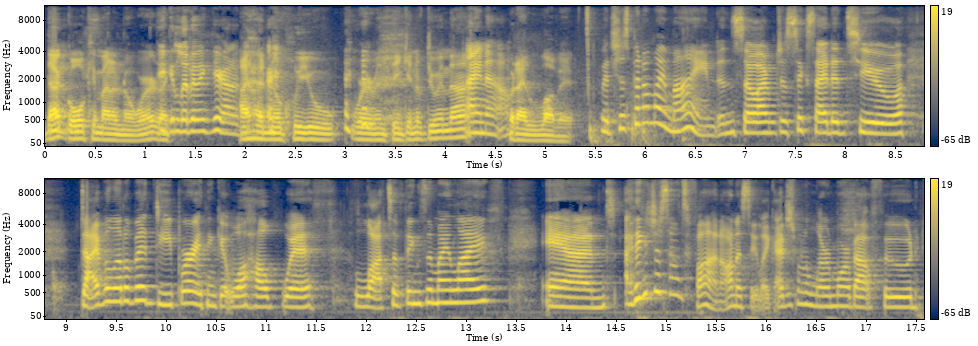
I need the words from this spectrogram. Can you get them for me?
That goal came out of nowhere. Like, it literally came out of I had no clue you were even thinking of doing that. I know. But I love it. It's just been on my mind. And so I'm just excited to dive a little bit deeper. I think it will help with lots of things in my life. And I think it just sounds fun, honestly. Like, I just want to learn more about food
